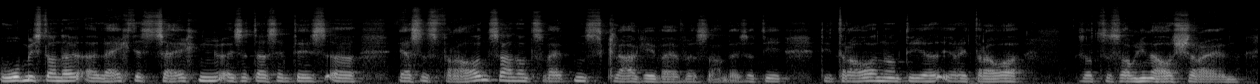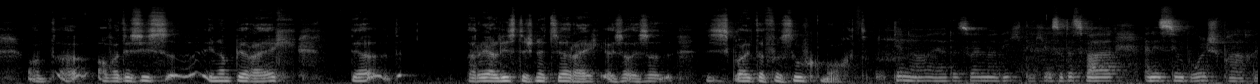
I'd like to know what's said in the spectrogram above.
oben ist dann ein, ein, leichtes Zeichen, also dass eben das äh, erstens Frauen sind und zweitens Klageweiber sind, also die, die trauern und die ihre Trauer sozusagen hinausschreien. Und, äh, aber das ist in einem Bereich, der realistisch nicht zu erreichen, also, also das ist nicht der Versuch gemacht. Genau, ja, das war immer wichtig. Also das war eine Symbolsprache,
